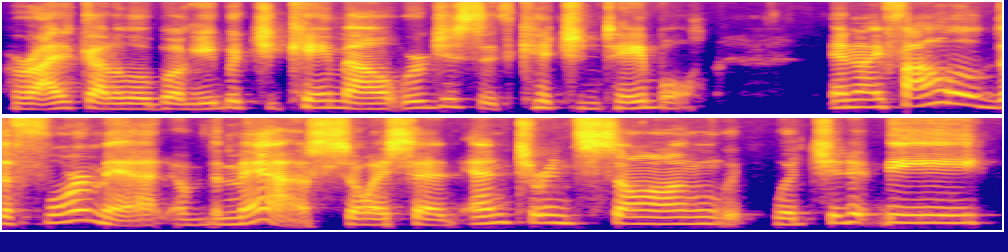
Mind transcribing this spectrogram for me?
Her eyes got a little buggy, but she came out. We're just at the kitchen table. And I followed the format of the Mass. So I said, entrance song, what should it be?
